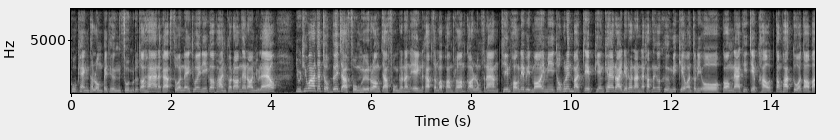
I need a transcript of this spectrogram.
คู่แข่งถล่มไปถึง0ประตูต่อ5นะครับ ส่วนในถ้วยนี้ก็ผ่านเข้ารอบแน่นอนอยู่แล้ว อยู่ที่ว่าจะจบด้วยจ่าฝูงหรือรองจ่าฝูงเท่านั้นเองนะครับสำหรับความพร้อมก่อนลงสนาม ทีมของเดวิดมอยมีตัวผู้เล่นบาดเจ็บเพียงแค่รายเดียวเท่านั้นนะครับนั่นก็คือมิเกลอันโตนิโอกองหน้าที่เจ็บเข่าต้องพักตัวต่อไป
